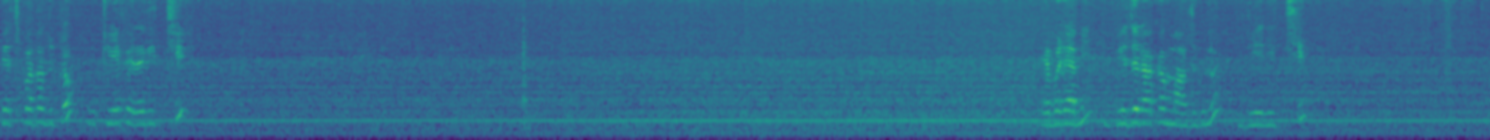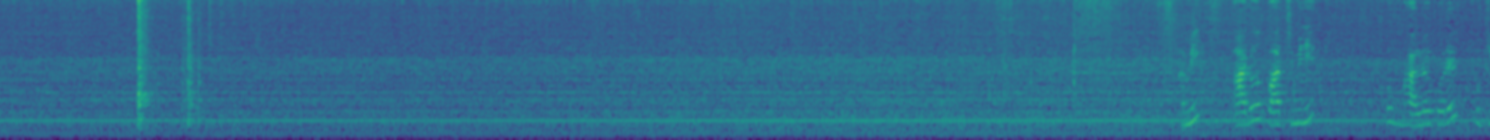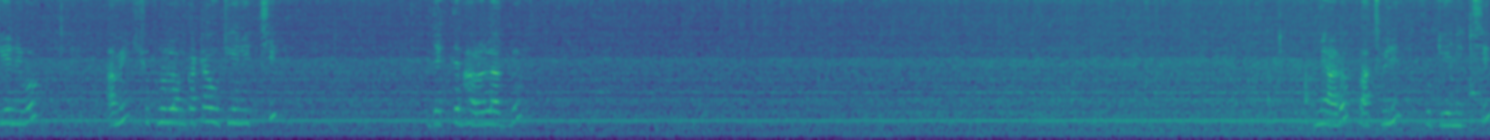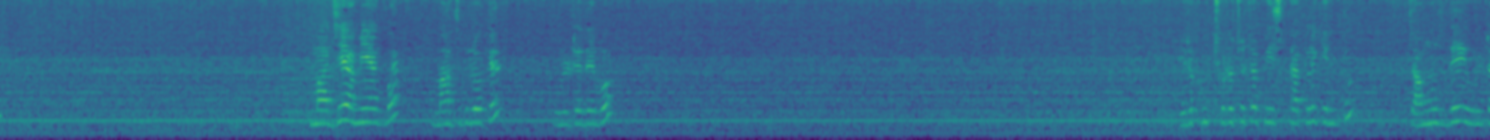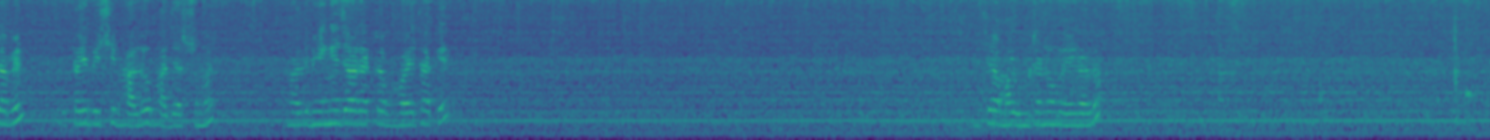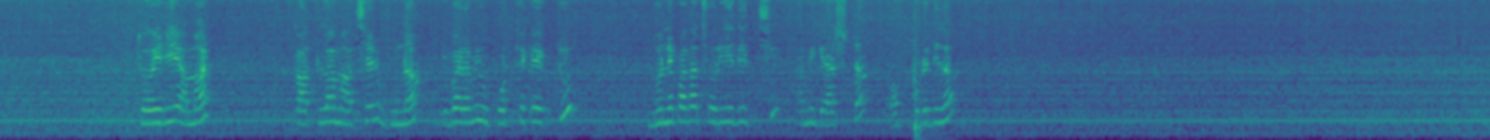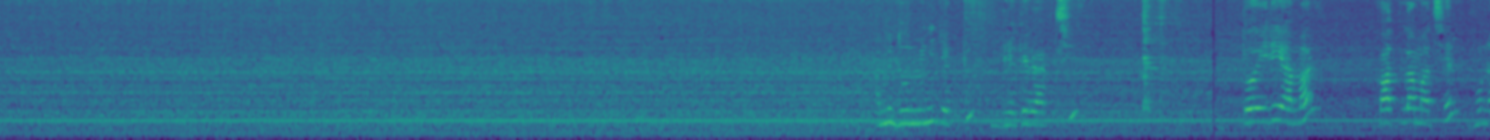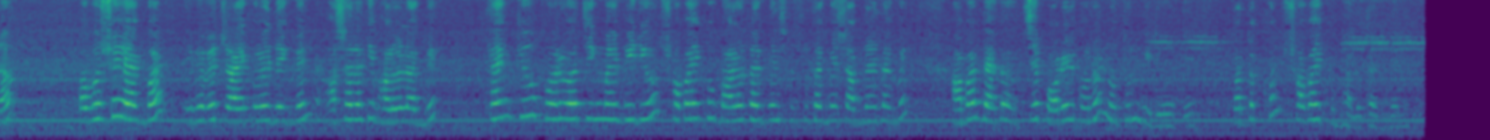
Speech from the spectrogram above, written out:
তেজপাতা দুটো উঠিয়ে ফেলে দিচ্ছি। এবারে আমি ভেজে রাখা মাছগুলো দিয়ে দিচ্ছি। আমি আরও পাঁচ মিনিট খুব ভালো করে ফুটিয়ে নেব। আমি শুকনো লঙ্কাটা উঠিয়ে নিচ্ছি। দেখতে ভালো লাগবে। আমি আরও পাঁচ মিনিট ফুটিয়ে নিচ্ছি। মাঝে আমি একবার মাছগুলোকে উল্টে দেব। এরকম ছোট ছোট পিস থাকলে কিন্তু চামচ দিয়ে উল্টাবেন। ওটাই বেশি ভালো ভাজার সময়। নাহলে ভেঙে যাওয়ার একটা ভয় থাকে। যে আমার উল্টানো হয়ে গেল। তৈরি আমার কাতলা মাছের ভুনা। এবার আমি উপর থেকে একটু ধনে পাতা ছড়িয়ে দিচ্ছি। আমি গ্যাসটা অফ করে দিলাম। আমি দু মিনিট একটু ঢেকে রাখছি। তৈরি আমার কাতলা মাছের ভুনা, অবশ্যই একবার এভাবে ট্রাই করে দেখবেন। আশা রাখি ভালো লাগবে। Thank you for watching my video সবাই খুব ভালো থাকবেন, সুস্থ থাকবেন, সাবধানে থাকবেন। আবার দেখা হচ্ছে পরের কোনো নতুন ভিডিওতে ততক্ষণ সবাই খুব ভালো থাকবেন।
